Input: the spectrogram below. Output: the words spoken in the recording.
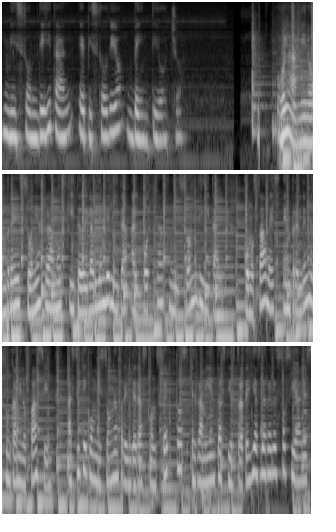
Misión Digital, episodio 28. Hola, mi nombre es Sonia Ramos y te doy la bienvenida al podcast Misión Digital. Como sabes, emprender no es un camino fácil, así que con Mison aprenderás conceptos, herramientas y estrategias de redes sociales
